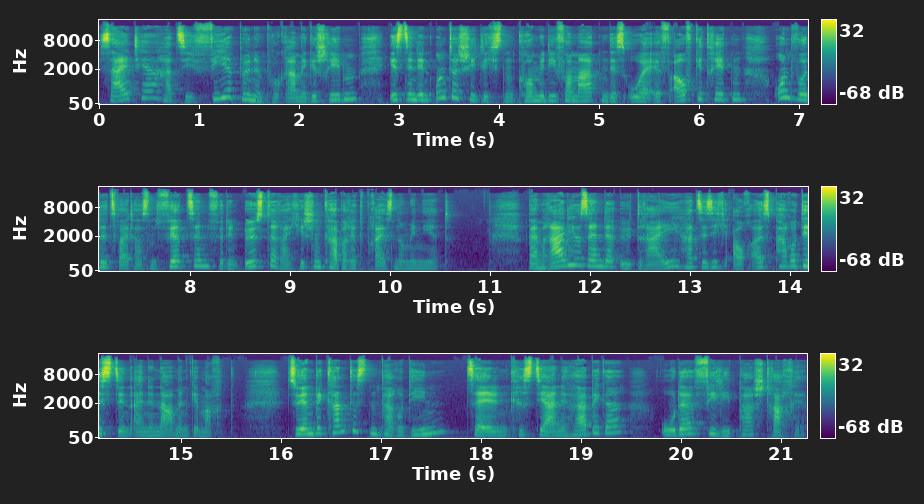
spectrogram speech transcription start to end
Seither hat sie vier Bühnenprogramme geschrieben, ist in den unterschiedlichsten Comedy-Formaten des ORF aufgetreten und wurde 2014 für den österreichischen Kabarettpreis nominiert. Beim Radiosender Ö3 hat sie sich auch als Parodistin einen Namen gemacht. Zu ihren bekanntesten Parodien zählen Christiane Hörbiger oder Philippa Strache.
